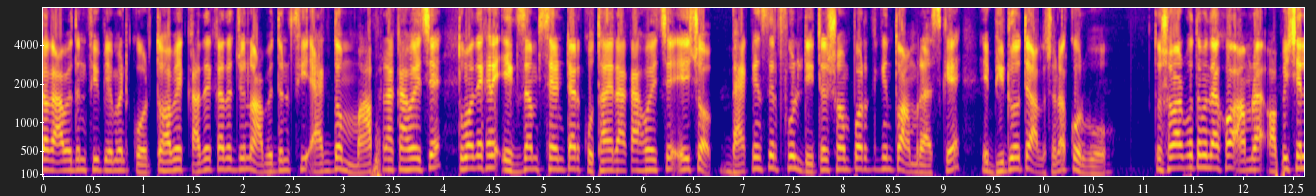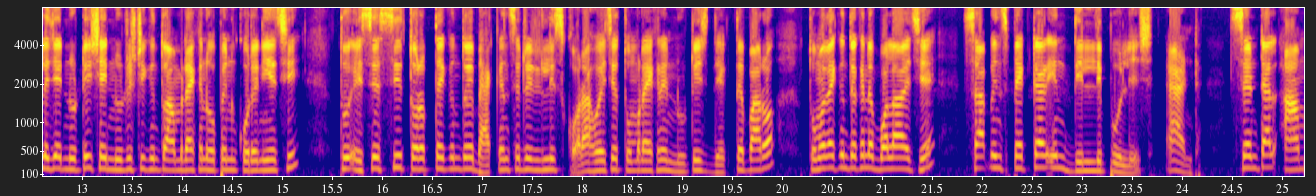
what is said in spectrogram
টাকা আবেদন ফি পেমেন্ট করতে হবে, কাদের কাদের জন্য আবেদন ফি একদম মাফ রাখা হয়েছে, তোমাদের এখানে এক্সাম সেন্টার কোথায় রাখা হয়েছে, এইসব ভ্যাকেন্সির ফুল ডিটেল সম্পর্কে কিন্তু আমরা আজকে এই ভিডিওতে আলোচনা করব। তো সবার প্রথমে দেখো, আমরা অফিসিয়ালি যে নোটিশ সেই নোটিশটি কিন্তু আমরা এখানে ওপেন করে নিয়েছি। তো এসএসসির তরফ থেকে কিন্তু এই ভ্যাকেন্সিটি রিলিজ করা হয়েছে, তোমরা এখানে নোটিশ দেখতে পারো। তোমাদের কিন্তু এখানে বলা হয়েছে sub inspector in Delhi police and central arm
